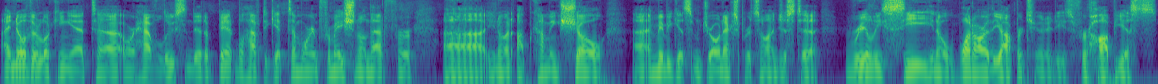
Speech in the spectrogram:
I know they're looking at uh, or have loosened it a bit. We'll have to get more information on that for uh, you know an upcoming show uh, and maybe get some drone experts on just to really see you know what are the opportunities for hobbyists.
